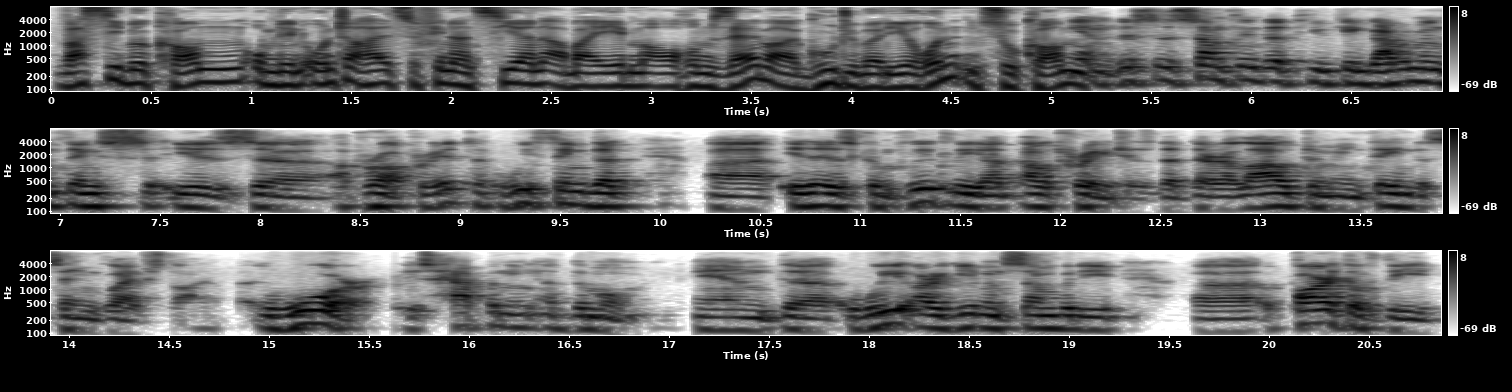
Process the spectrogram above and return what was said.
was sie bekommen, um den Unterhalt zu finanzieren, aber eben auch um selber gut über die Runden zu kommen. Again, this is something that UK government thinks is uh, appropriate. We think that uh, it is completely outrageous that they're allowed to maintain the same lifestyle. War is happening at the moment, and uh, we are giving somebody uh, part of the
